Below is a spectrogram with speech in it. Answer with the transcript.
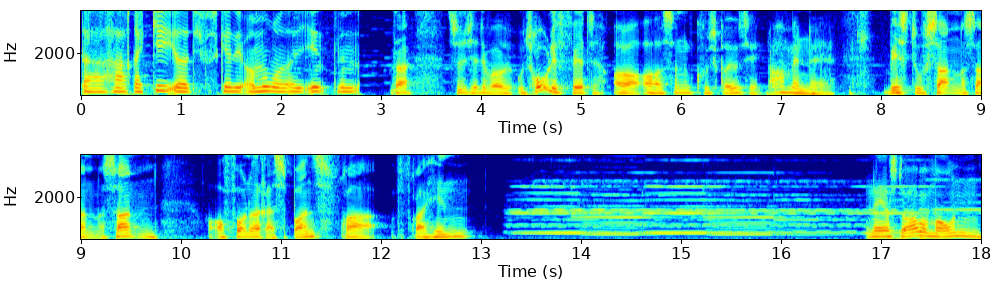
der har regeret de forskellige områder i Indien. Der synes jeg, det var utrolig fedt at, at sådan kunne skrive til, Nå, men øh, hvis du sådan og sådan og sådan, og få noget respons fra, fra hende. Når jeg står op om morgenen,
